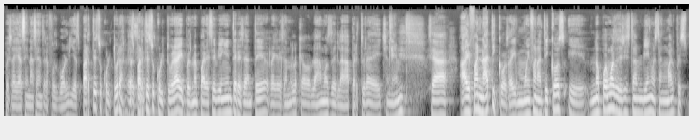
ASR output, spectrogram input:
pues allá se nace entre fútbol y es parte de su cultura, es parte de su cultura y pues me parece bien interesante, regresando a lo que hablábamos de la apertura de H&M, o sea, hay fanáticos, hay muy fanáticos, eh, no podemos decir si están bien o están mal, pues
